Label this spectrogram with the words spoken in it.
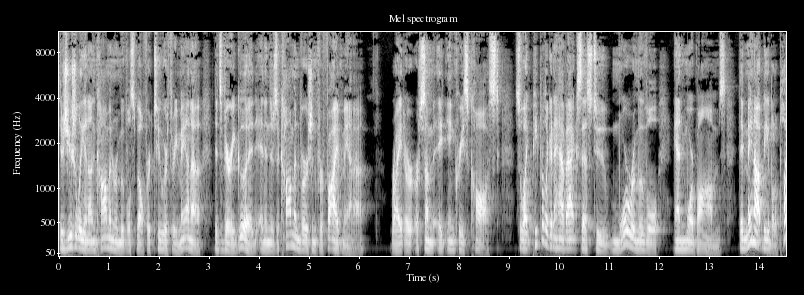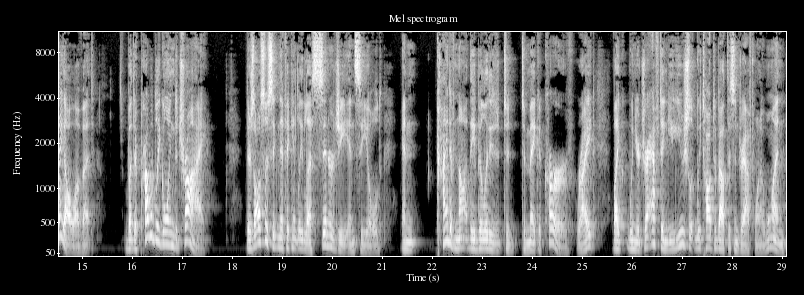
there's usually an uncommon removal spell for two or three mana that's very good, and then there's a common version for five mana, right? Or, or some increased cost. So, like, people are going to have access to more removal and more bombs. They may not be able to play all of it, but they're probably going to try. There's also significantly less synergy in sealed and kind of not the ability to, to, to make a curve, right? Like when you're drafting, you usually, we talked about this in draft 101,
